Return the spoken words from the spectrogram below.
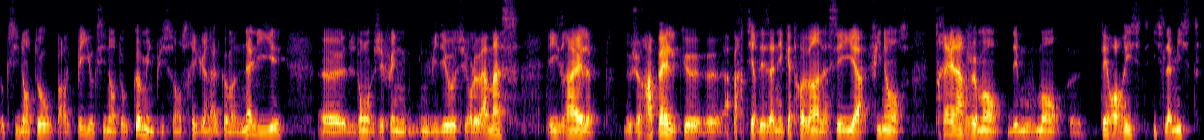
occidentaux, par les pays occidentaux comme une puissance régionale, comme un allié euh, dont j'ai fait une, vidéo sur le Hamas et Israël. Je rappelle que euh, à partir des années 80, la CIA finance très largement des mouvements terroristes islamistes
